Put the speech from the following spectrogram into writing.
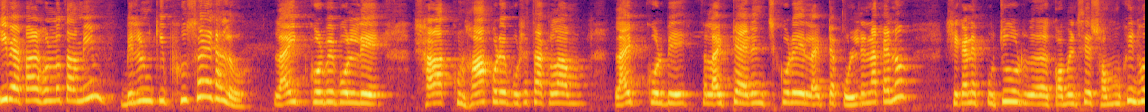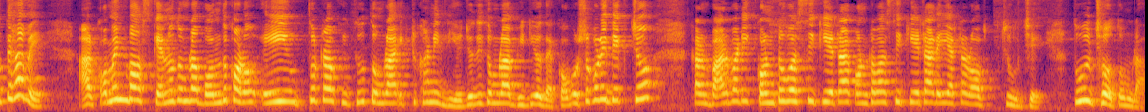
কি ব্যাপার হলো তো আমি বেলুন কি ফুস হয়ে গেল? লাইভ করবে বললে, সারাক্ষণ হাঁ করে বসে থাকলাম। লাইভ করবে লাইভটা অ্যারেঞ্জ করে লাইভটা করলে না কেন? সেখানে প্রচুর কমেন্টসের সম্মুখীন হতে হবে। আর কমেন্ট বক্স কেন তোমরা বন্ধ করো? এই উত্তরটাও কিন্তু তোমরা একটুখানি দিও। যদি তোমরা ভিডিও দেখো, অবশ্য করেই দেখছ, কারণ বারবারই কন্ট্রোভার্সি ক্রিয়েটার কন্ট্রোভার্সি ক্রিয়েটার এই একটা রব চলছে তুলছো তোমরা।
